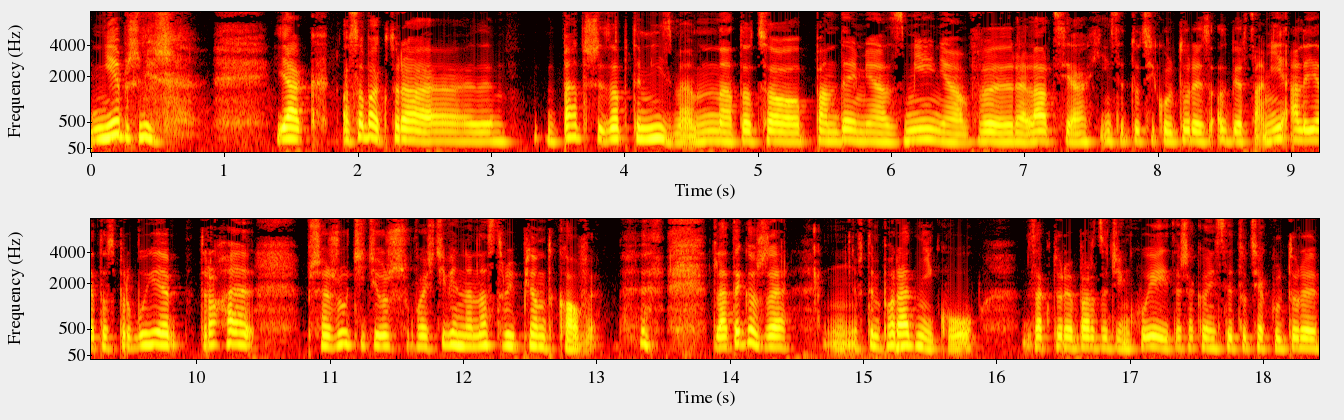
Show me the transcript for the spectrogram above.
Nie brzmisz jak osoba, która patrzy z optymizmem na to, co pandemia zmienia w relacjach instytucji kultury z odbiorcami, ale ja to spróbuję trochę przerzucić już właściwie na nastrój piątkowy. Dlatego, że w tym poradniku, za które bardzo dziękuję i też jako instytucja kultury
